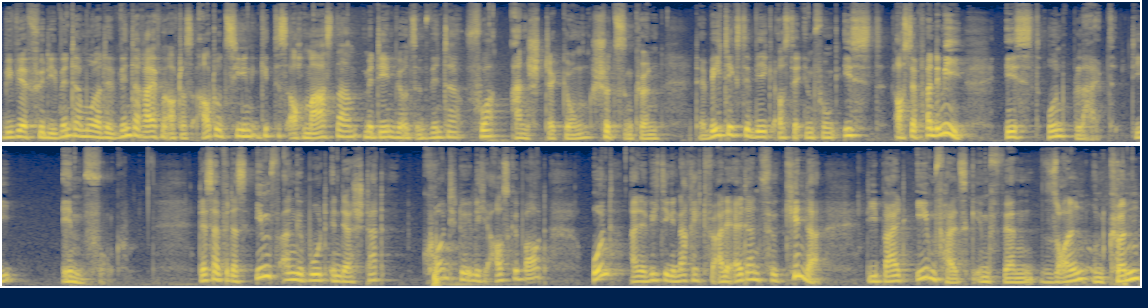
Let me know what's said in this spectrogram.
wie wir für die Wintermonate Winterreifen auf das Auto ziehen, gibt es auch Maßnahmen, mit denen wir uns im Winter vor Ansteckungen schützen können. Der wichtigste Weg aus der Impfung ist, aus der Pandemie, ist und bleibt die Impfung. Deshalb wird das Impfangebot in der Stadt kontinuierlich ausgebaut und eine wichtige Nachricht für alle Eltern, für Kinder, die bald ebenfalls geimpft werden sollen und können,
